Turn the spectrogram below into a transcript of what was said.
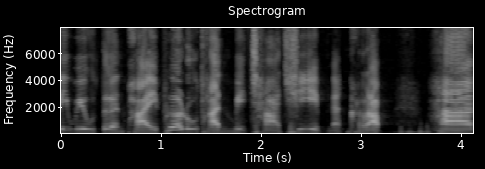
รีวิวเตือนภัยเพื่อรู้ทันมิจฉาชีพนะครับ หาก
